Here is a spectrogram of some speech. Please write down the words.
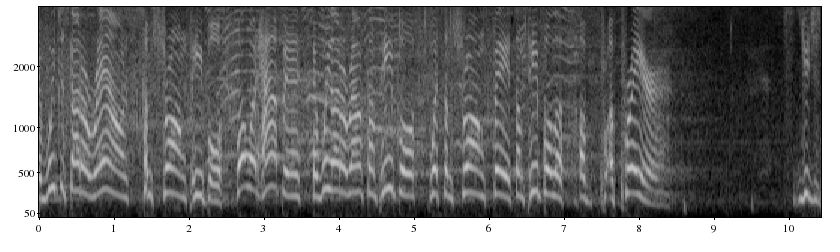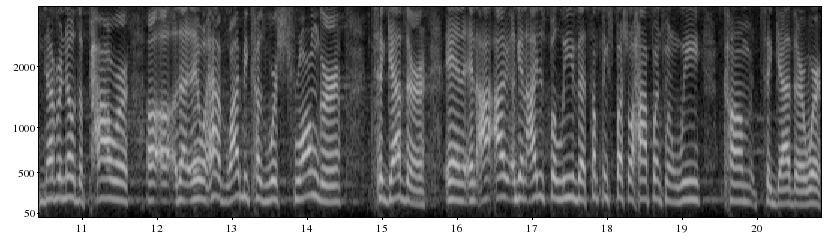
if we just got around some strong people? What would happen if we got around some people with some strong faith, some people of, of, of prayer? you just never know the power uh, uh, that they will have. Why? Because we're stronger together. And, and I, I, again, I just believe that something special happens when we come together, where,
